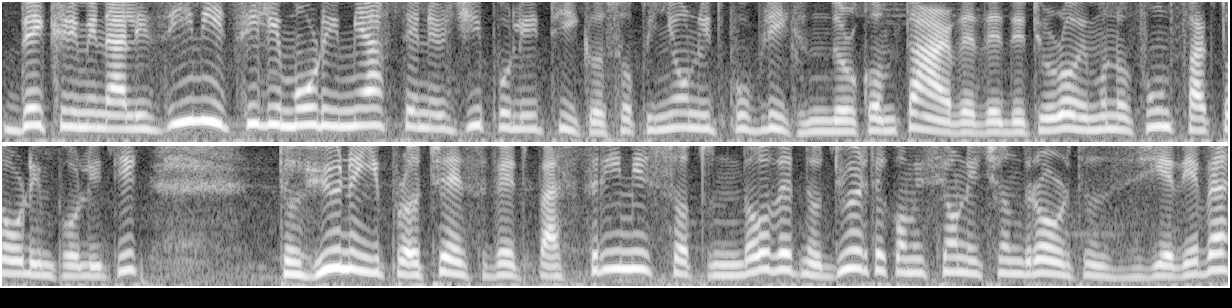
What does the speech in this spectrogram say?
Dekriminalizimi i cili mori mjaft energji politikës, opinionit publik, ndërkombëtarëve dhe detyroi më në fund faktorin politik, të hyjë në një proces vetëpastrimi sot ndodhet në dyert e Komisionit Qendror të Zgjedhjeve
